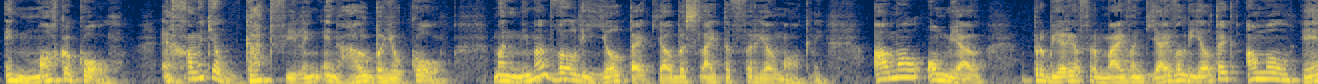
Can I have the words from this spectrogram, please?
en maak 'n call en gaan met jou gut feeling en hou by jou call." Maar niemand wil die heeltyd jou besluite vir jou maak nie. Almal om jou probeer jy vir my want jy wil die hele tyd almal hê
